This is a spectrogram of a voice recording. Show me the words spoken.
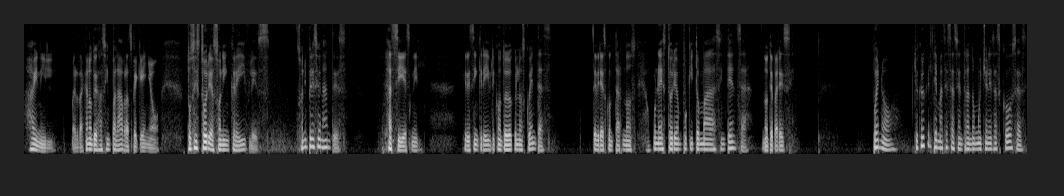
Ay, Neil, ¿verdad que nos dejas sin palabras, pequeño? Tus historias son increíbles. Son impresionantes. Así es, Neil. Eres increíble con todo lo que nos cuentas. Deberías contarnos una historia un poquito más intensa, ¿no te parece? Bueno, yo creo que el tema se está centrando mucho en esas cosas.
